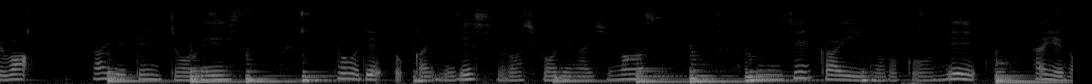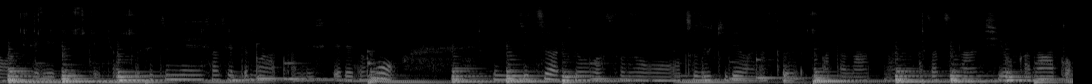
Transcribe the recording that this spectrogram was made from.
ちは、さいえ店長です。今日で6回目です。よろしくお願いします。えー前回の録音でサイエのお店についてちょっと説明させてもらったんですけれども、えー実は今日はその続きではなくまたな何か雑談しようかなと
